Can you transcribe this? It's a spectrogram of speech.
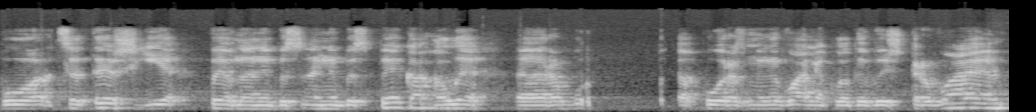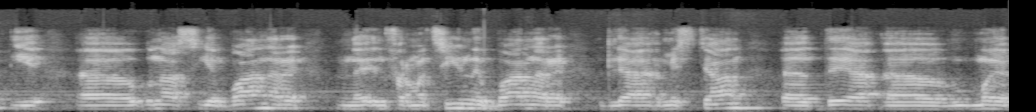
бо це теж є певна небез- небезпека, але по розмінуванню кладовищ триває, і е, у нас є банери, інформаційні банери для містян, е, де е, ми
